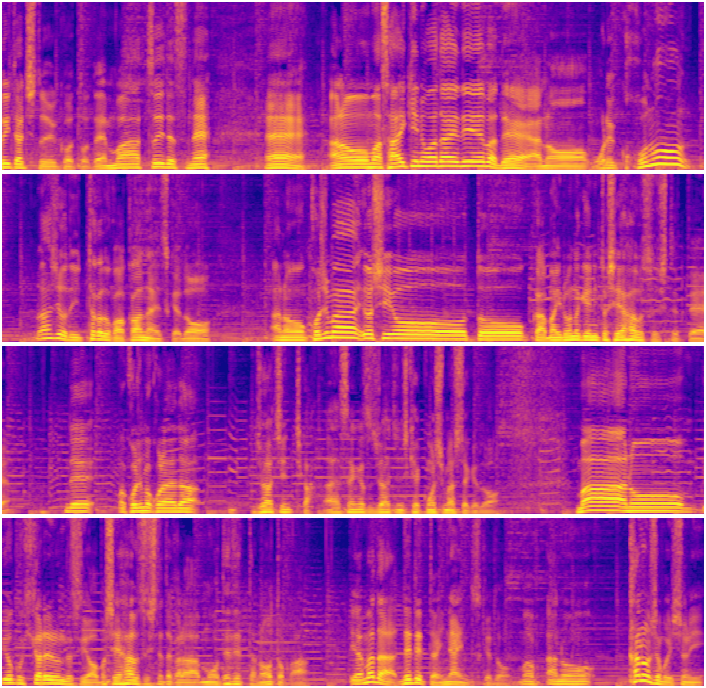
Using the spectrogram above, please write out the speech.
1日ということでまあ暑いですねええあのーまあ最近の話題で言えばでねあのー俺このラジオで言ったかどうかわかんないですけどあの小島よしおとか、まあ、いろんな芸人とシェアハウスしててで、まあ、小島この間18日か先月18日結婚しましたけどまああのよく聞かれるんですよ「シェアハウスしてたからもう出てったの?」とか。いやまだ出てってはいないんですけど、まああの彼女も一緒に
